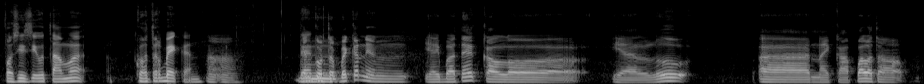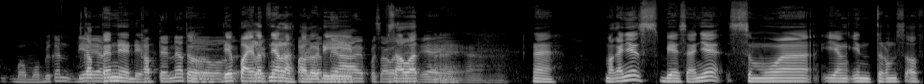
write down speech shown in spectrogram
posisi utama quarterback kan. Heeh. Dan Dan- quarterback kan yang ya ibaratnya kalau ya lu eh, naik kapal atau bawa mobil kan dia Kaptennya yang dia. kaptennya Tuh, atau dia pilotnya lah kalau di pilotnya pesawat. ya. Ya, Nah. ya. Nah, makanya biasanya semua yang in terms of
